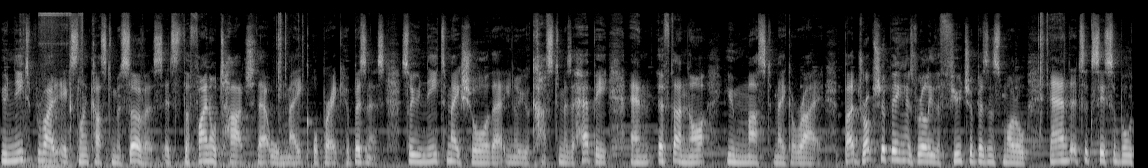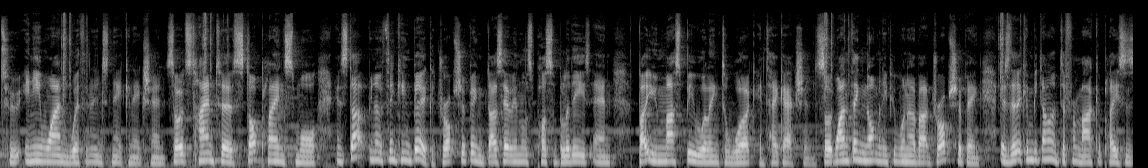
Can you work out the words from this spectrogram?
you need to provide excellent customer service. It's the final touch that will make or break your business. So you need to make sure that you know your customers are happy, and if they're not, you must make it right. But dropshipping is really the future business model, and it's accessible to anyone with an internet connection. So it's time to stop playing small and start, you know, thinking big. Dropshipping does have endless possibilities, and but you must be willing to work and take action. So one thing not many people know about dropshipping is that it can be done on different marketplaces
